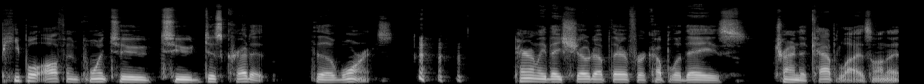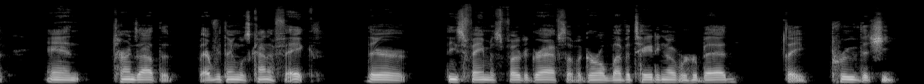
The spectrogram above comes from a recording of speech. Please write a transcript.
people often point to to discredit the Warrens. Apparently, they showed up there for a couple of days trying to capitalize on it, and turns out that everything was kind of fake. There, these famous photographs of a girl levitating over her bed. They prove that she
